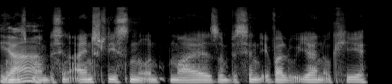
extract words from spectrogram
Und ja. uns mal ein bisschen einschließen und mal so ein bisschen evaluieren, okay,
